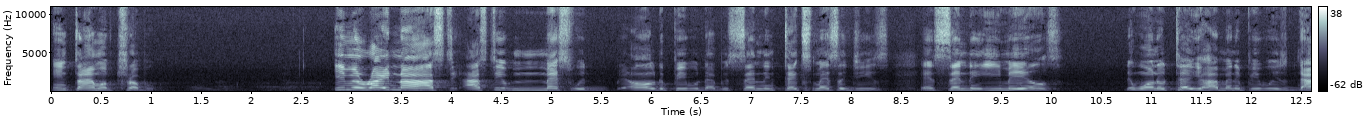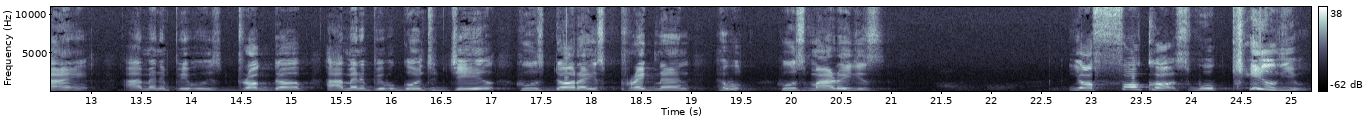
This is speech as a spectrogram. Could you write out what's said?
in time of trouble? Even right now, I, st- I still mess with all the people that be sending text messages and sending emails. They want to tell you how many people is dying, how many people is drugged up, how many people going to jail, whose daughter is pregnant, who, whose marriage is. Your focus will kill you.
